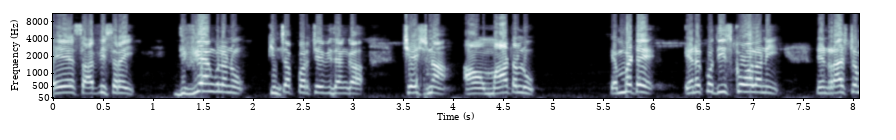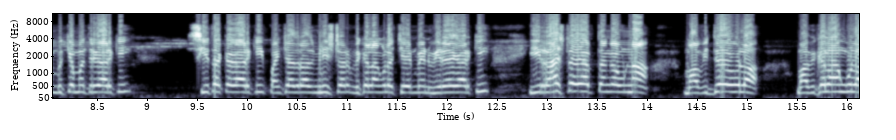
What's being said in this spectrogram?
ఐఏఎస్ ఆఫీసర్ అయి దివ్యాంగులను కించపరిచే విధంగా చేసిన ఆ మాటలు ఎమ్మటే వెనక్కు తీసుకోవాలని నేను రాష్ట్ర ముఖ్యమంత్రి గారికి సీతక్క గారికి పంచాయతీరాజ్ మినిస్టర్ వికలాంగుల చైర్మన్ వీరయ్య గారికి ఈ రాష్ట్ర వ్యాప్తంగా ఉన్న మా ఉద్యోగుల మా వికలాంగుల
